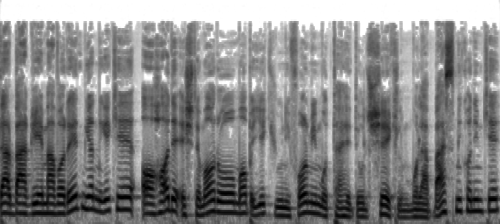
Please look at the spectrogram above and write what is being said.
در بقیه موارد میاد میگه که آهاد اجتماع رو ما به یک یونیفرمی متحد شکل ملبس می‌کنیم که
